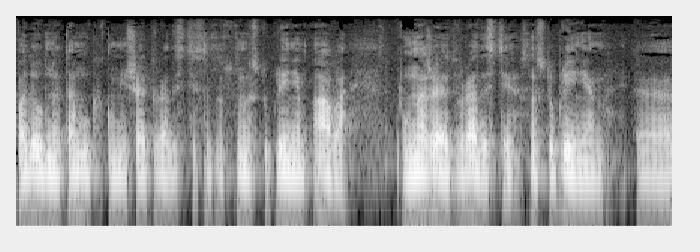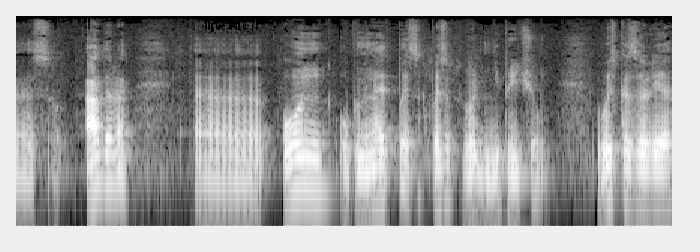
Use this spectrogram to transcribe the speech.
подобно тому, как уменьшают в радости с наступлением Ава, умножают в радости с наступлением э, с Адара, он упоминает Песах. Песах вроде ни при чем. Высказали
